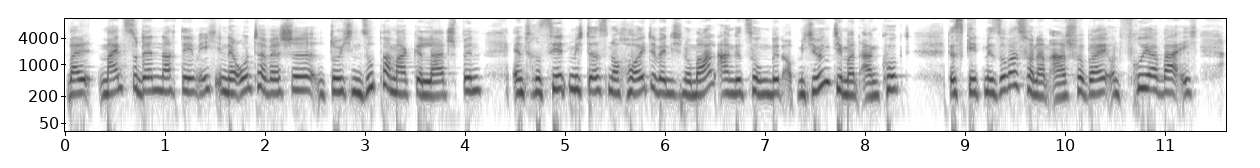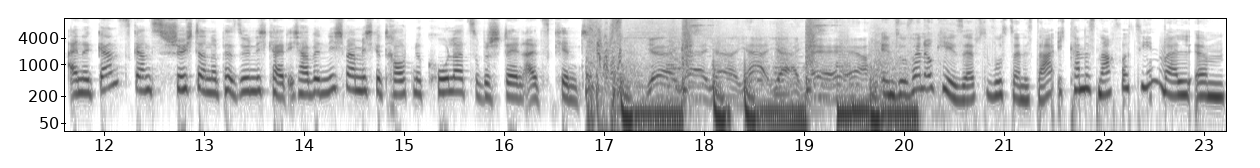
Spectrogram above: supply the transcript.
Weil meinst du denn, nachdem ich in der Unterwäsche durch den Supermarkt gelatscht bin, interessiert mich das noch heute, wenn ich normal angezogen bin, ob mich irgendjemand anguckt? Das geht mir sowas von am Arsch vorbei. Und früher war ich eine ganz, ganz schüchterne Persönlichkeit. Ich habe nicht mal mich getraut, eine Cola zu bestellen als Kind. Yeah, yeah, yeah, yeah, yeah, yeah. Insofern, okay, Selbstbewusstsein ist da. Ich kann das nachvollziehen, weil ähm,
